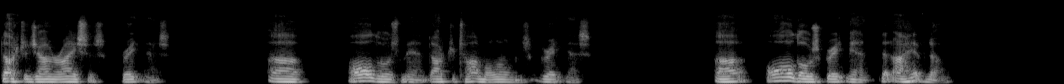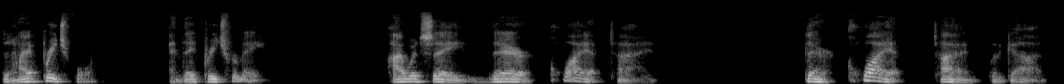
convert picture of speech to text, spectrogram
Dr. John Rice's greatness, uh, all those men, Dr. Tom Malone's greatness, uh, all those great men that I have known, that I have preached for, and they preach for me. I would say their quiet time, their quiet time with God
